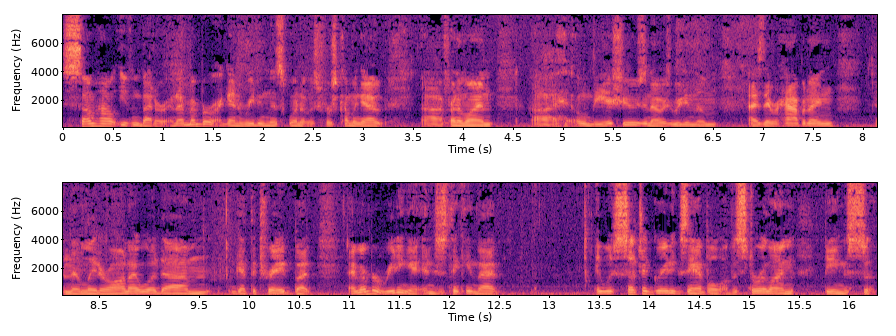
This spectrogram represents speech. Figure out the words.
somehow even better. And I remember again reading this when it was first coming out. Uh, a friend of mine uh, owned the issues, and I was reading them as they were happening and then later on I would um, get the trade. But I remember reading it and just thinking that it was such a great example of a storyline being so,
